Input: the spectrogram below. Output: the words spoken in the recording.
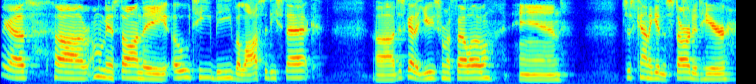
Hey guys, uh, I'm going to be installing the OTB Velocity Stack. Uh, just got it used from a fellow and just kind of getting started here.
